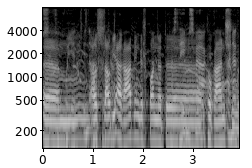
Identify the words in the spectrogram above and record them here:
ähm, aus Saudi-Arabien gesponnerte Koranschulen.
